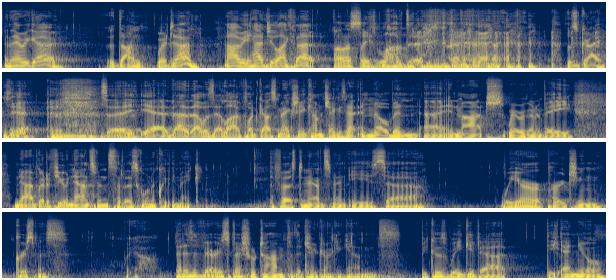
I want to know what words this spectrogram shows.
And there we go. We're done. We're done. Harvey, how'd you like that? Honestly, loved it. it was great. yeah. So yeah, that, that was our live podcast. Make sure you come check us out in Melbourne uh, in March, where we're going to be. Now, I've got a few announcements that I just want to quickly make. The first announcement is uh, we are approaching Christmas. We are. That is a very special time for the two drunk accountants because we give out the annual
